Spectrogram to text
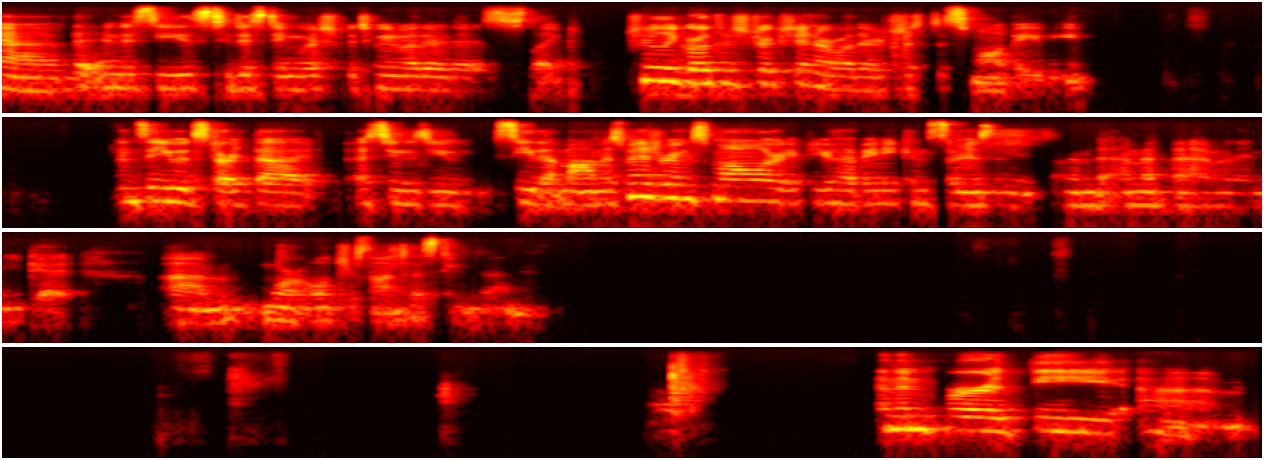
uh, the indices to distinguish between whether there's like truly growth restriction or whether it's just a small baby. And so you would start that as soon as you see that mom is measuring small, or if you have any concerns, then you send them the MFM and then you get um, more ultrasound testing done. And then for the um,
